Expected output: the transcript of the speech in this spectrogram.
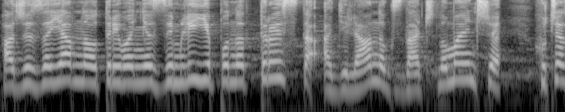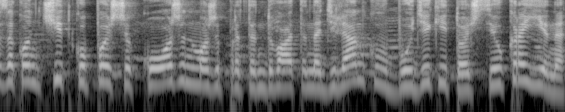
Адже заяв на отримання землі є понад 300, а ділянок значно менше. Хоча закон чітко пише, кожен може претендувати на ділянку в будь-якій точці України.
